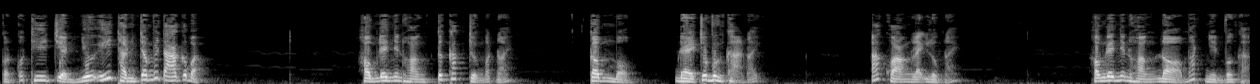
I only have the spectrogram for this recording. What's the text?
còn có thi triển như ý thần châm với ta cơ mà. Hồng liên Nhân Hoàng tức khắc trường mắt nói. Cầm mồm, Để cho Vương Khả nói. Ác Hoàng lạnh lùng nói. Hồng liên Nhân Hoàng đỏ mắt nhìn Vương Khả.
